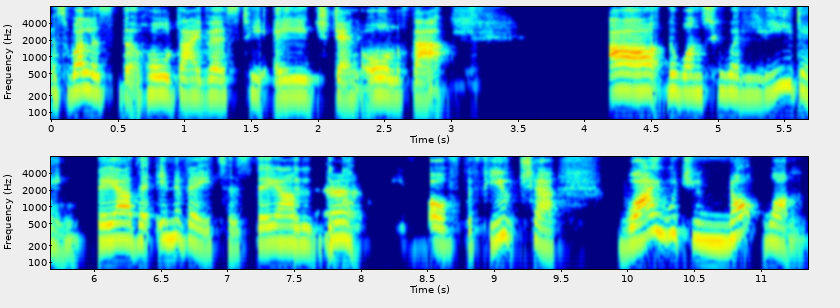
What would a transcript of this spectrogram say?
as well as the whole diversity age gen all of that are the ones who are leading. They are the innovators. They are yeah. the of the future. Why would you not want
